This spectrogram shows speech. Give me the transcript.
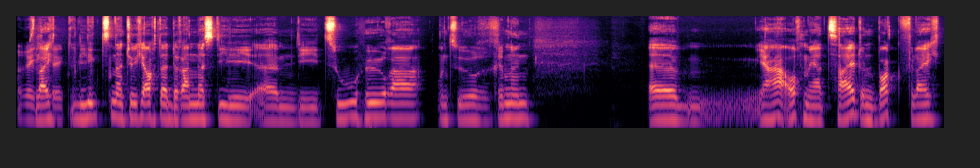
richtig. Vielleicht liegt es natürlich auch daran, dass die, ähm, die Zuhörer und Zuhörerinnen ähm, ja auch mehr Zeit und Bock vielleicht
